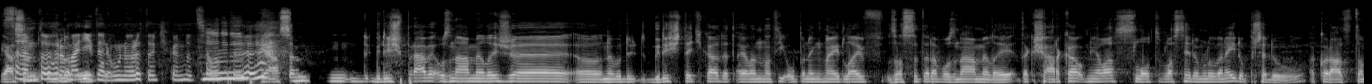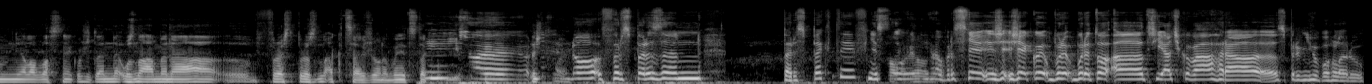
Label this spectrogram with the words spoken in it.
Já se jsem nám to hromadí jako, ten únor teďka docela. Mm. Já jsem, když právě oznámili, že, eh, nebo když teďka Dead Island na té Opening Night Live zase teda oznámili, tak Šárka měla slot vlastně domluvený dopředu, akorát tam měla vlastně jako, že to je neoznámená eh, first person akce, že nebo něco takového. No, first person perspektiv, něco oh, takového. No. Prostě, že, že jako bude, bude to uh, tříáčková hra z prvního pohledu.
